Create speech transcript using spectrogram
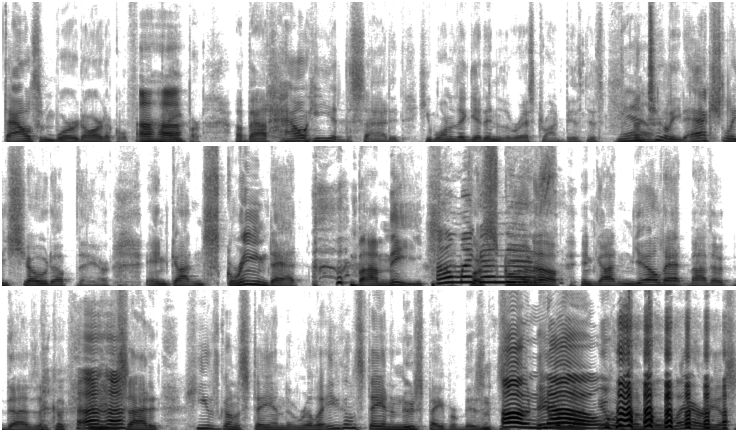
thousand word article for Uh-huh. the paper about how he had decided he wanted to get into the restaurant business Yeah. until he'd actually showed up there and gotten screamed at by me Oh, my for screwing goodness. up and gotten yelled at by the, the, the cook. And he Uh-huh. decided he was going to stay in the real he's going to stay in the newspaper business. Oh, It was a- no. it was an hilarious.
